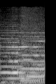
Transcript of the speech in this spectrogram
Bye.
